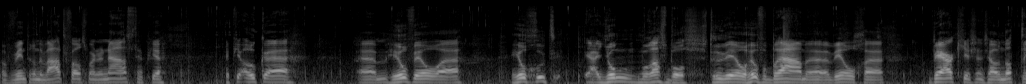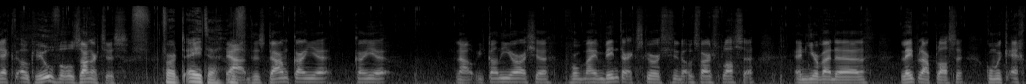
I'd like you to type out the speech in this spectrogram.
overwinterende watervogels. Maar daarnaast heb je, heb je ook eh, ehm, heel veel, eh, heel goed ja, jong moerasbos, struweel, heel veel bramen, wilgen, berkjes en zo. En dat trekt ook heel veel zangertjes. Voor het eten. Ja, Of- dus daarom kan je, kan je, nou, je kan hier als je bijvoorbeeld mijn winterexcursies in de Oostvaardersplassen en hier bij de Lepelaarplassen, kom ik echt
